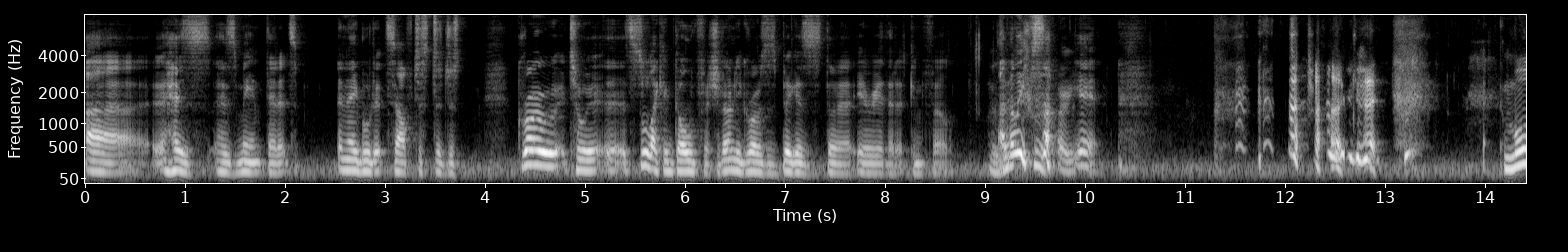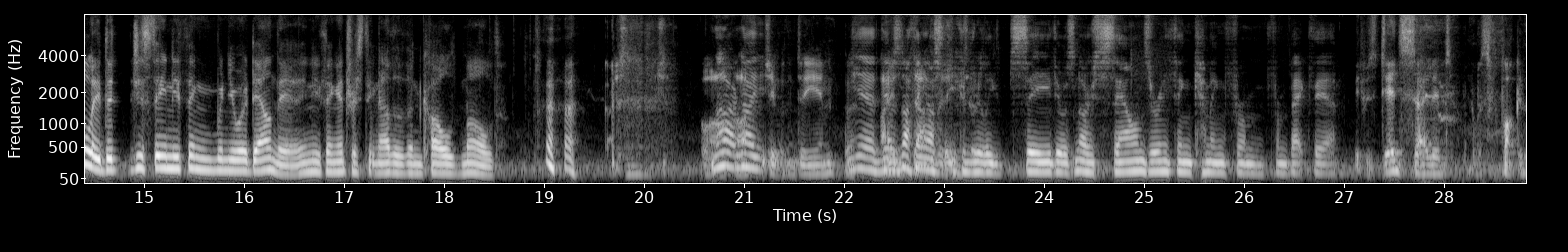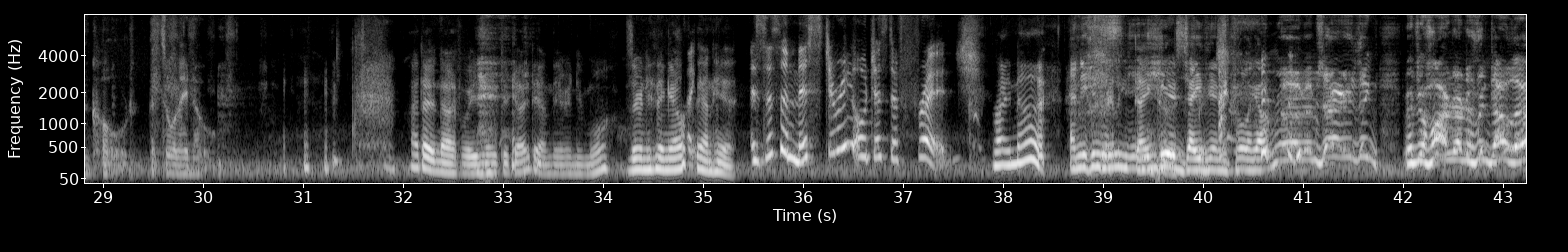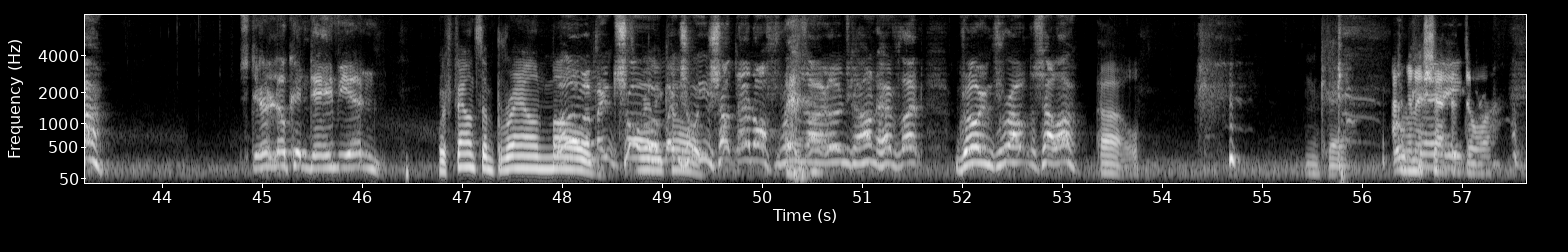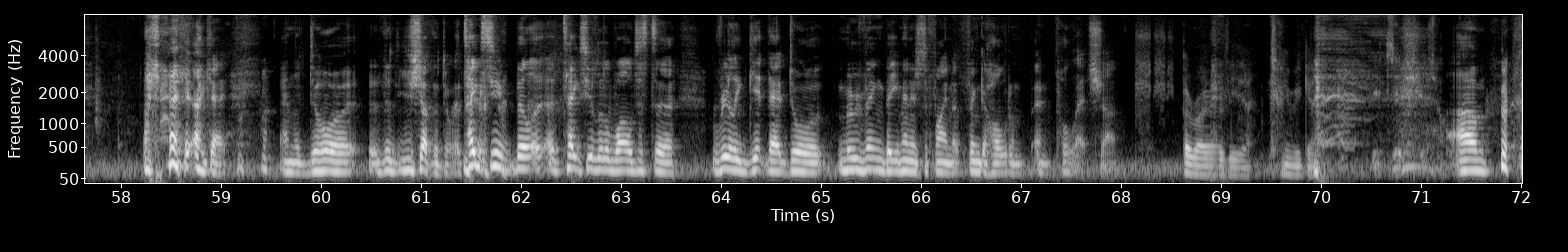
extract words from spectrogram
uh, has has meant that it's enabled itself just to just grow to a, it's still like a goldfish. It only grows as big as the area that it can fill. I believe true? so. Yeah. okay. Morley, did you see anything when you were down there? Anything interesting other than cold mold? Well, No, I'll no, have to check with the DM. but Yeah. There was nothing else that you could really see. There was no sounds or anything coming from from back there. It was dead silent. It was fucking cold. That's all I know. I don't know if we need to go down there anymore. Is there anything else down here? Is this a mystery or just a fridge? I know. And you can just Really you hear Davian calling out, Is there anything? Did you find anything down there? Still looking, Davian. We've found some brown oh, Well, mold. make It's sure, really make sure you shut that off, please. I can't have that growing throughout the cellar. Oh. okay. I'm going to shut the door. Okay, okay. And the door, the, you shut the door. It takes you, Bill. It takes you a little while just to really get that door moving, but you manage to find a finger hold and, and pull that shut. Barovia. Here we go. It's a shit. Um, so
